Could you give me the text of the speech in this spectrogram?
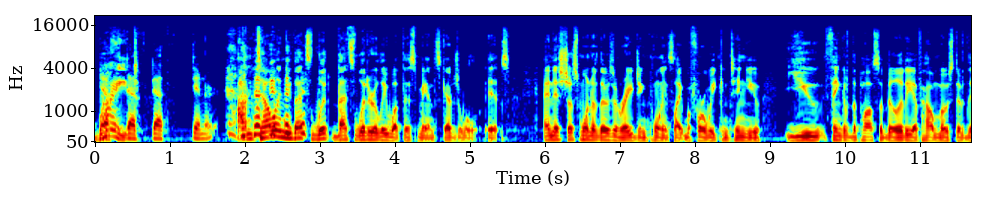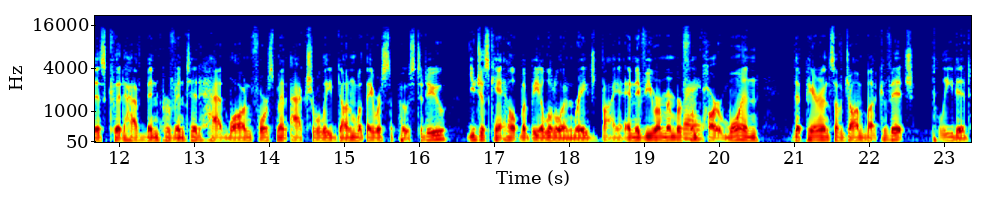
Death, Right. Death, death, dinner. I'm telling you, that's lit- that's literally what this man's schedule is. And it's just one of those enraging points. Like before we continue, you think of the possibility of how most of this could have been prevented had law enforcement actually done what they were supposed to do. You just can't help but be a little enraged by it. And if you remember from part one, The parents of John Butkovich pleaded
